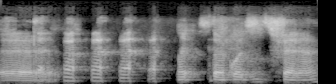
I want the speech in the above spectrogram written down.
Euh, c'est un produit différent.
